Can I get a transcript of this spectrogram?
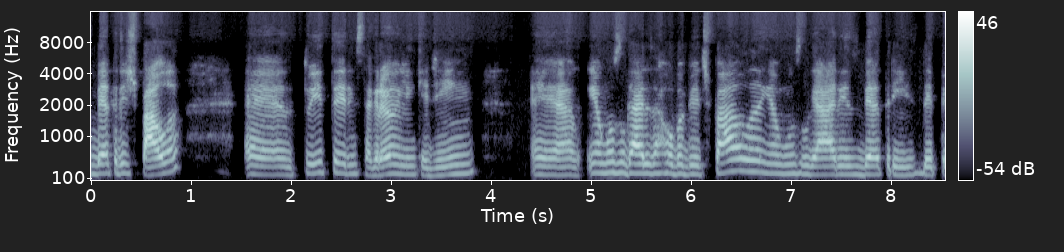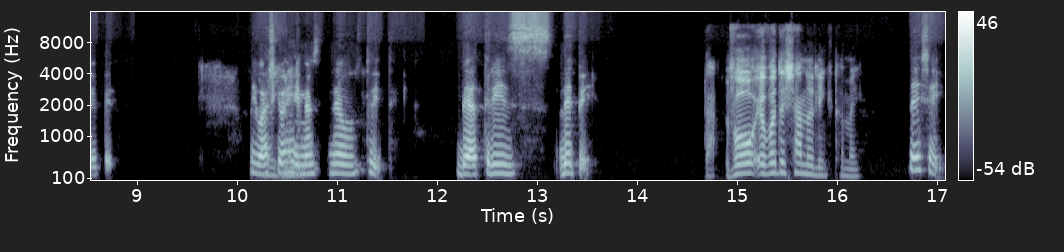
Beatriz Paula. É, Twitter, Instagram, LinkedIn. É, em alguns lugares, arroba Bia de Paula, em alguns lugares, Beatriz DPP. Eu acho uhum. que eu errei meu, meu Twitter. Beatriz DP. Tá. Vou, eu vou deixar no link também. Deixa aí.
